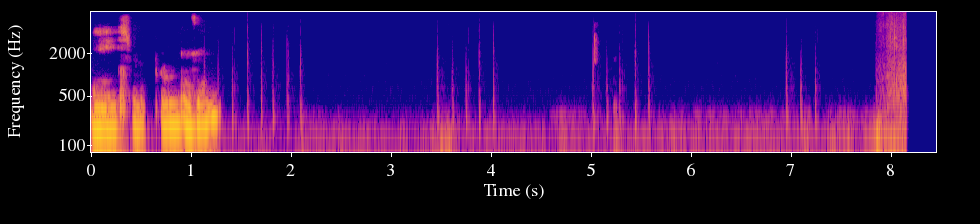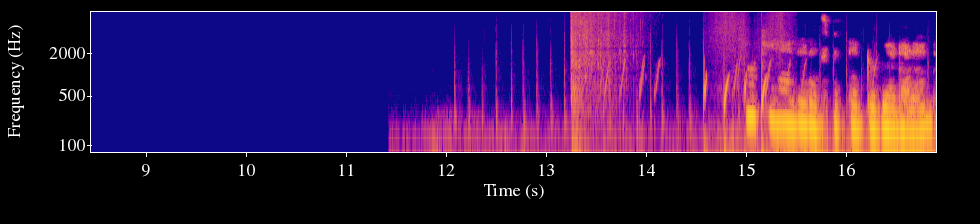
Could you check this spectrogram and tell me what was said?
We should pull this in. Okay, I did expect it to be a dead end.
